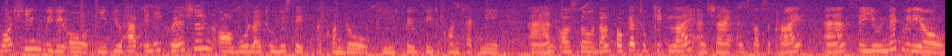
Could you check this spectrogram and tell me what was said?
Watching video. If you have any question or would like to visit a condo, please feel free to contact me. And also don't forget to click like and share and subscribe and see you next video.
